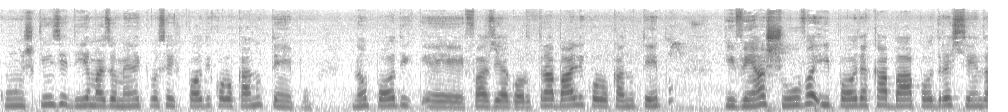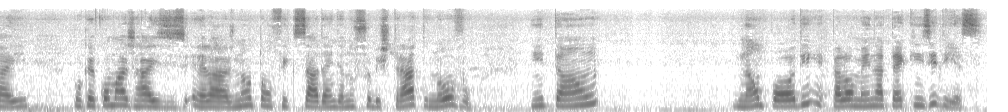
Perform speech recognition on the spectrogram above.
com uns 15 dias mais ou menos é que vocês podem colocar no tempo. Não pode eh, fazer agora o trabalho e colocar no tempo, que vem a chuva e pode acabar apodrecendo aí. Porque como as raízes elas não estão fixadas ainda no substrato novo, então não pode, pelo menos até 15 dias.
